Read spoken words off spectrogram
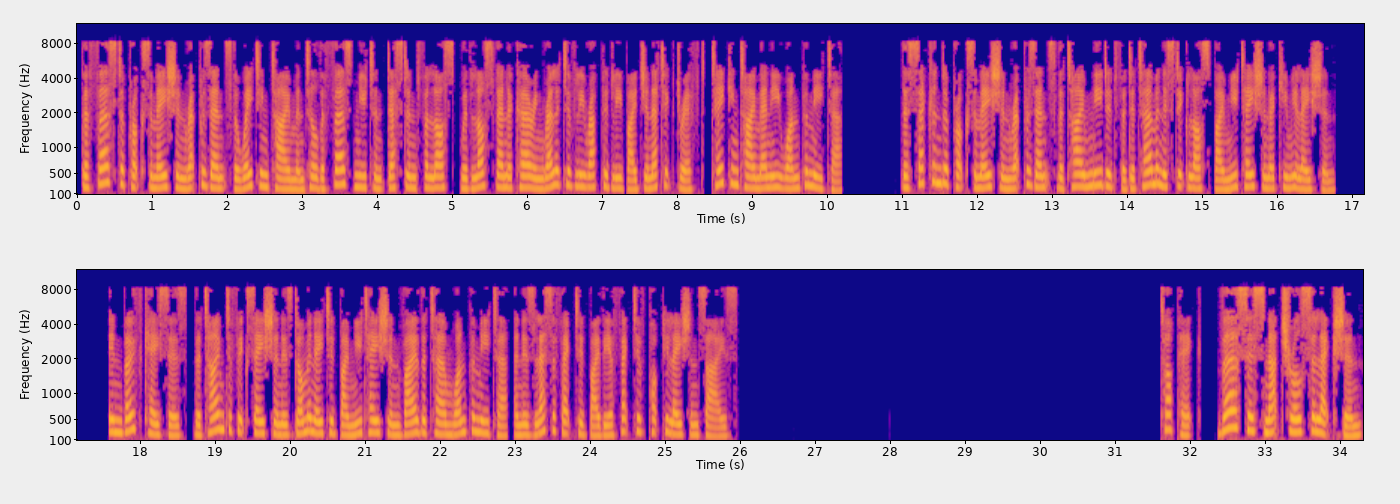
The first approximation represents the waiting time until the first mutant destined for loss, with loss then occurring relatively rapidly by genetic drift, taking time ne1 per meter. The second approximation represents the time needed for deterministic loss by mutation accumulation. In both cases, the time to fixation is dominated by mutation via the term 1 per meter, and is less affected by the effective population size. Topic versus natural selection.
